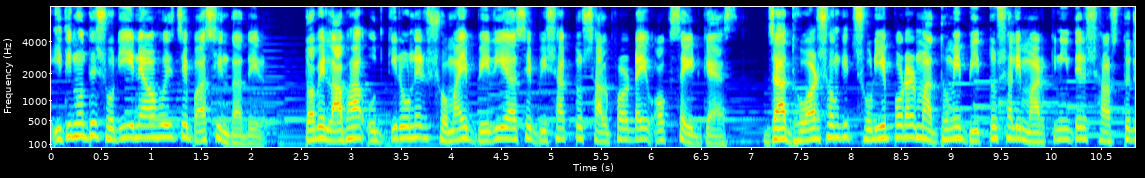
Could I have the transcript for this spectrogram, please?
ইতিমধ্যে সরিয়ে নেওয়া হয়েছে বাসিন্দাদের। তবে লাভা উদ্গীরণের সময় বেরিয়ে আসে বিষাক্ত সালফার ডাই অক্সাইড গ্যাস, যা ধোয়ার সঙ্গে ছড়িয়ে পড়ার মাধ্যমে বিত্তশালী মার্কিনীদের স্বাস্থ্যের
